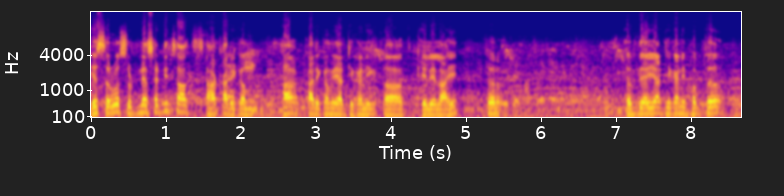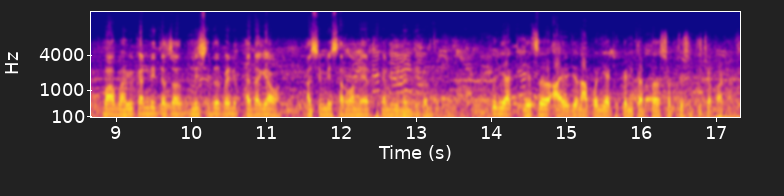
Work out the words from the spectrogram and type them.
हे सर्व सुटण्यासाठीच आज हा कार्यक्रम हा कार्यक्रम या ठिकाणी केलेला आहे. तर तर त्या या ठिकाणी फक्त भा भाविकांनी त्याचा निश्चितपणे फायदा घ्यावा अशी मी सर्वांना या ठिकाणी विनंती करतो. या याचं आयोजन आपण या ठिकाणी करता सप्तशतीच्या पाठात.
